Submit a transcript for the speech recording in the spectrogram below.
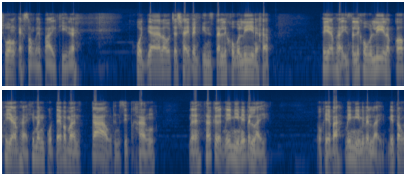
ช่วง X สองไปลายๆอีกทีนะ ขวดยาเราจะใช้เป็น instant recovery นะครับ พยายามหา instant recovery แล้วก็พยายามหาที่มันกดได้ประมาณ9ถึง10 ครั้งนะถ้าเกิดไม่มีไม่เป็นไร โอเคปะไม่มีไม่เป็นไร ไม่ต้อง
